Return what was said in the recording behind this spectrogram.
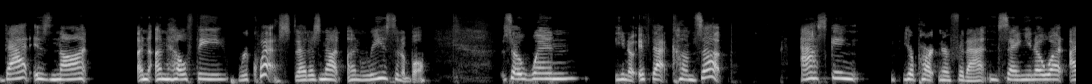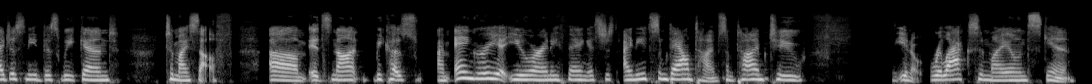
That is not an unhealthy request. That is not unreasonable. So when you know if that comes up asking your partner for that and saying you know what? I just need this weekend to myself. Um, it's not because i'm angry at you or anything. It's just i need some downtime some time to you know relax in my own skin.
